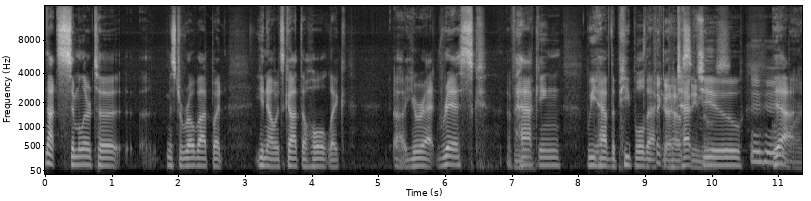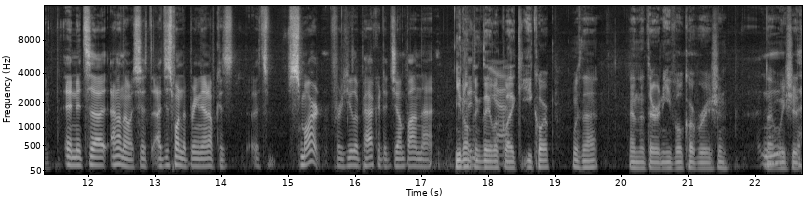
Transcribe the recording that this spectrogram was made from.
not similar to uh, Mr. Robot, but you know, it's got the whole like uh, you're at risk of hacking. We have the people that think can I have protect seen you. Mm-hmm. Yeah, Online. and it's uh, I don't know. It's just I just wanted to bring that up because it's smart for Hewlett Packard to jump on that. You don't They- think they look Yeah. like E Corp with that, and that they're an evil corporation that we should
